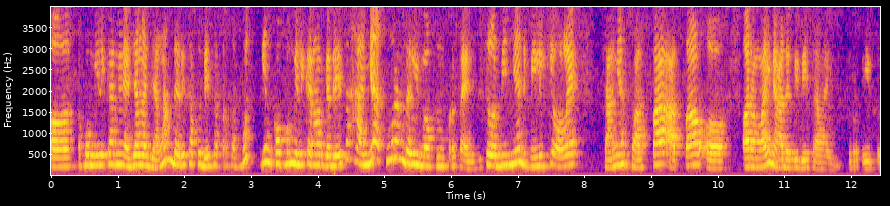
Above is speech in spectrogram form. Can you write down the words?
uh, kepemilikannya. Jangan-jangan dari satu desa tersebut yang kepemilikan warga desa hanya kurang dari 50%. Selebihnya dimiliki oleh misalnya swasta atau uh, orang lain yang ada di desa lain seperti itu.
